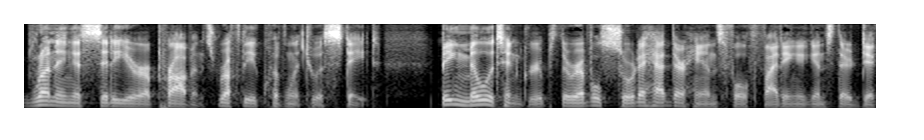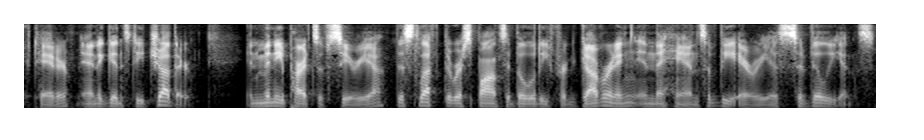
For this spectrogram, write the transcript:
running a city or a province, roughly equivalent to a state. Being militant groups, the rebels sort of had their hands full fighting against their dictator and against each other. In many parts of Syria, this left the responsibility for governing in the hands of the area's civilians.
